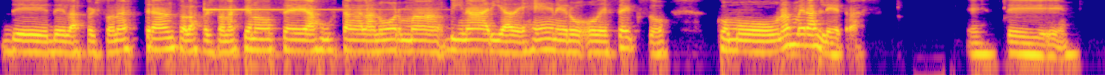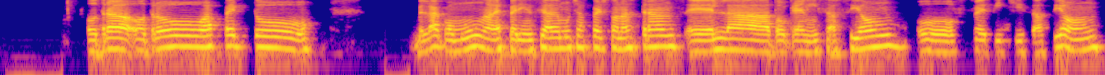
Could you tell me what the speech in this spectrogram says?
de, las personas trans o las personas que no se ajustan a la norma binaria de género o de sexo como unas meras letras. Este, otra, otro aspecto ¿verdad? común a la experiencia de muchas personas trans es la tokenización o fetichización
